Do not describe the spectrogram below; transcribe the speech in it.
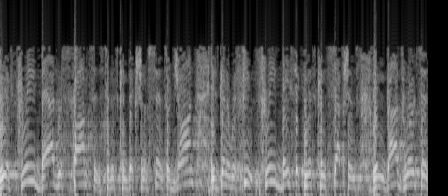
we have three bad responses to this conviction of sin. So John is going to refute three basic misconceptions when God's Word says,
